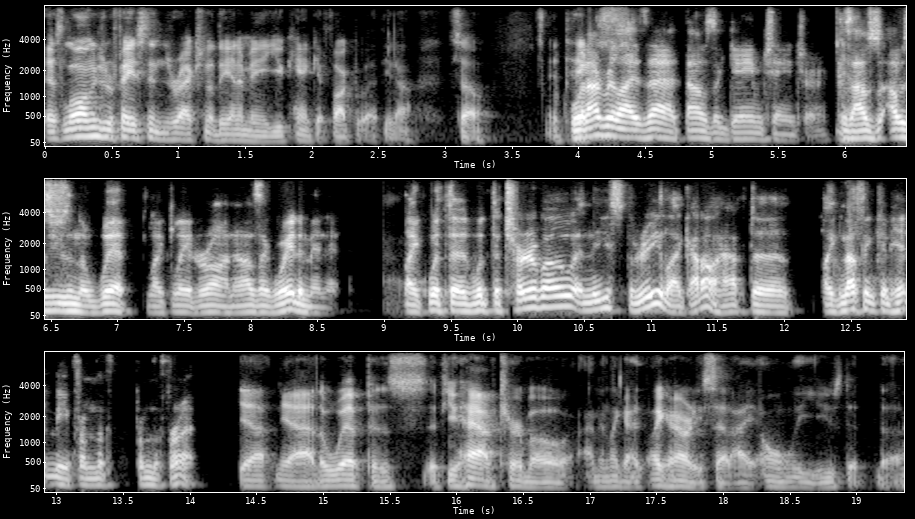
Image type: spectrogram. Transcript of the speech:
as long as you're facing the direction of the enemy, you can't get fucked with, you know. So takes... when I realized that, that was a game changer because I was I was using the whip like later on, and I was like, wait a minute, like with the with the turbo and these three, like I don't have to like nothing can hit me from the from the front. Yeah, yeah. The whip is if you have turbo. I mean, like I like I already said, I only used it. Uh, I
